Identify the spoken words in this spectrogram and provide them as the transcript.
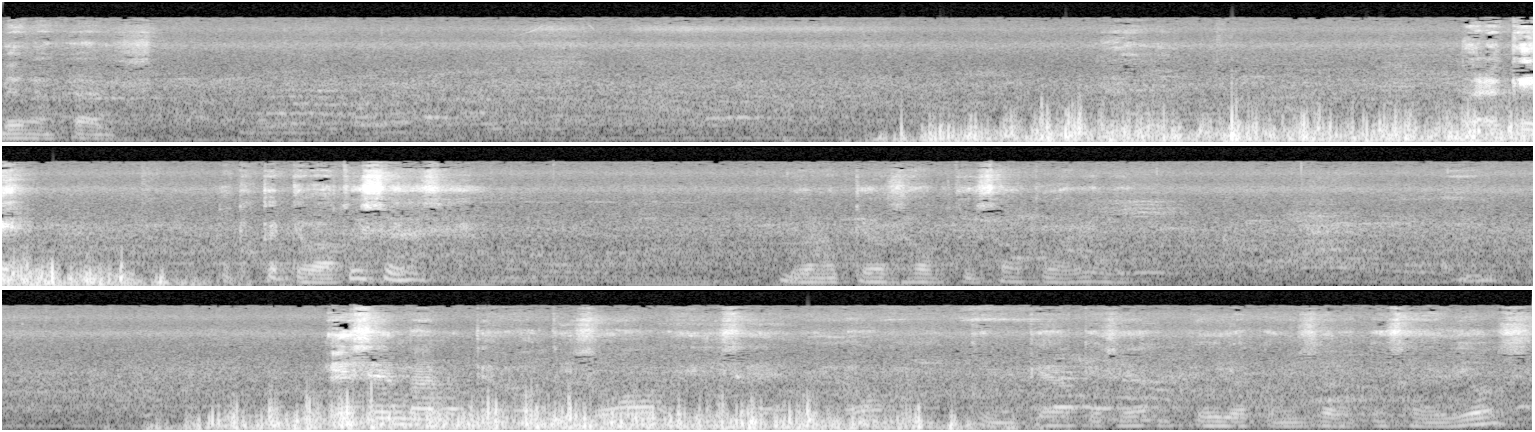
ven acá. ¿Para qué? Porque te bautices. Yo no quiero ser bautizado todavía. Ese hermano que me bautizó y dice, no, como quiera que sea, tú ya conoces las cosas de Dios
